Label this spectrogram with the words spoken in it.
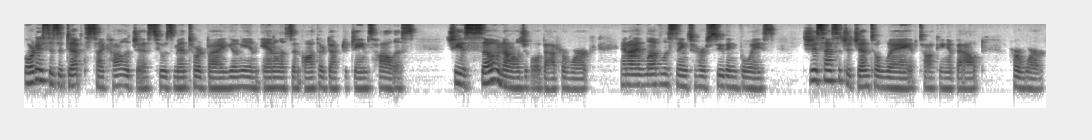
Lourdes is a depth psychologist who was mentored by Jungian analyst and author Dr. James Hollis. She is so knowledgeable about her work, and I love listening to her soothing voice. She just has such a gentle way of talking about her work.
